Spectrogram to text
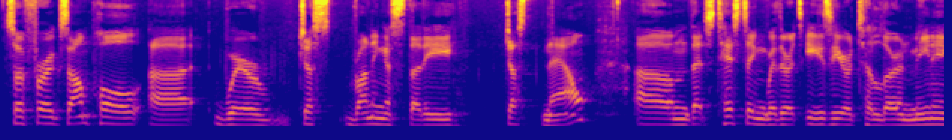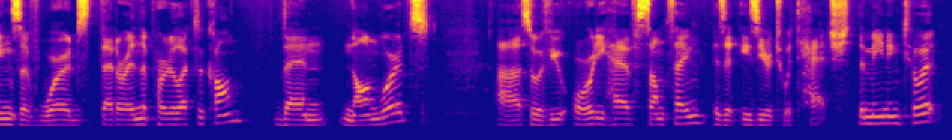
So, for example, uh, we're just running a study just now um, that's testing whether it's easier to learn meanings of words that are in the proto lexicon than non words. Uh, so, if you already have something, is it easier to attach the meaning to it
